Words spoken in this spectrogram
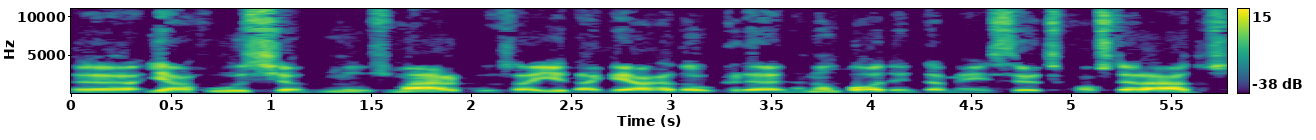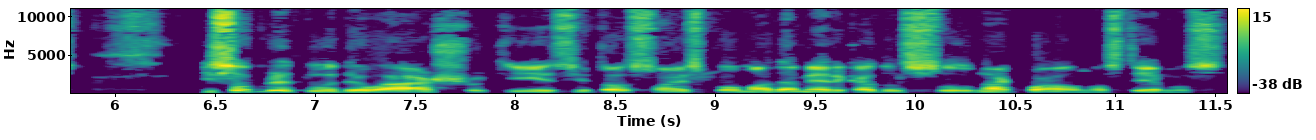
uh, e a Rússia nos marcos aí da guerra da Ucrânia não podem também ser desconsiderados. E, sobretudo, eu acho que situações como a da América do Sul, na qual nós temos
